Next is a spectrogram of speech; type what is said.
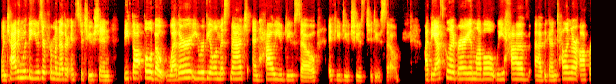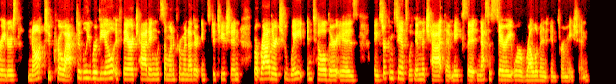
When chatting with a user from another institution, be thoughtful about whether you reveal a mismatch and how you do so if you do choose to do so. At the Ask a Librarian level, we have uh, begun telling our operators not to proactively reveal if they are chatting with someone from another institution, but rather to wait until there is a circumstance within the chat that makes it necessary or relevant information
